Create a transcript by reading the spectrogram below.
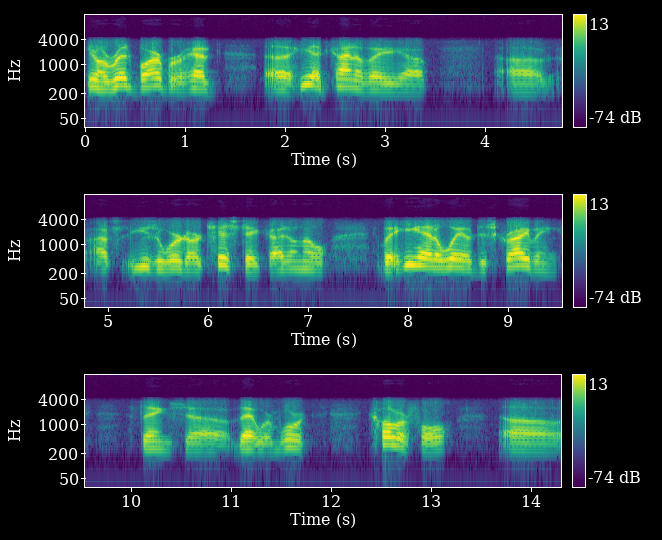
you know Red Barber had uh, he had kind of a uh, uh, I'll use the word artistic I don't know but he had a way of describing things uh, that were more colorful uh,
